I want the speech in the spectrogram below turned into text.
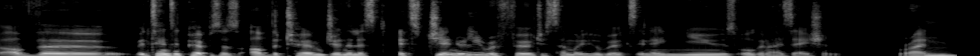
of the intents and purposes of the term journalist, it's generally referred to somebody who works in a news organization, right? Mm.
